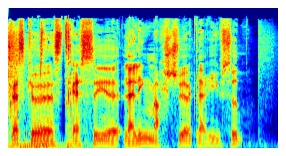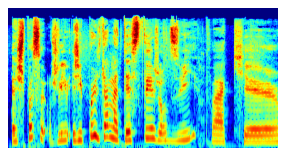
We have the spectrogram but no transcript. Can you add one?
presque stressé. La ligne marche-tu avec la rive sud? Euh, je suis pas sûre. J'ai pas eu le temps de la tester aujourd'hui. Fait que.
